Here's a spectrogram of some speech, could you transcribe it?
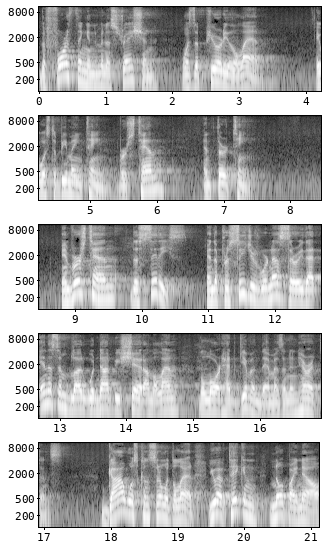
the fourth thing in administration was the purity of the land. It was to be maintained. Verse 10 and 13. In verse 10, the cities and the procedures were necessary that innocent blood would not be shed on the land the Lord had given them as an inheritance. God was concerned with the land. You have taken note by now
